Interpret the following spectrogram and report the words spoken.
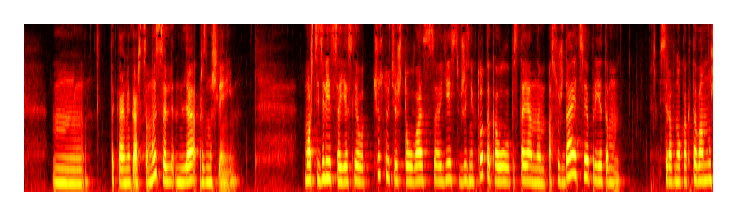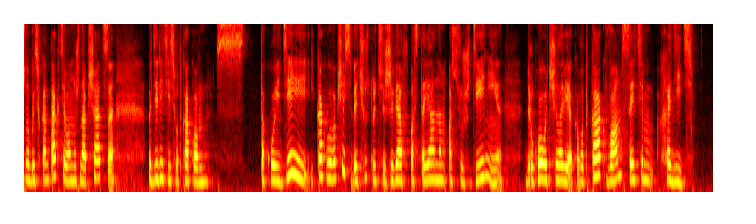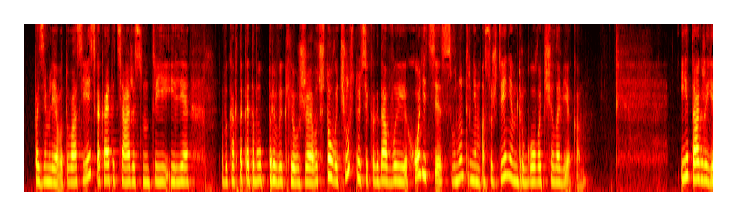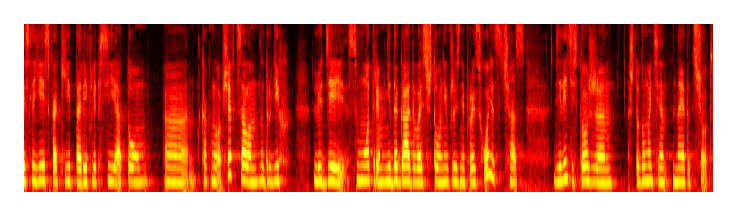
такая, мне кажется, мысль для размышлений. Можете делиться, если вот чувствуете, что у вас есть в жизни кто-то, кого вы постоянно осуждаете, при этом все равно как-то вам нужно быть в контакте, вам нужно общаться. Поделитесь, вот как вам с такой идеей и как вы вообще себя чувствуете, живя в постоянном осуждении другого человека. Вот как вам с этим ходить по земле? Вот у вас есть какая-то тяжесть внутри или вы как-то к этому привыкли уже. Вот что вы чувствуете, когда вы ходите с внутренним осуждением другого человека? И также, если есть какие-то рефлексии о том, э, как мы вообще в целом на других людей смотрим, не догадываясь, что у них в жизни происходит сейчас, делитесь тоже, что думаете на этот счет.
